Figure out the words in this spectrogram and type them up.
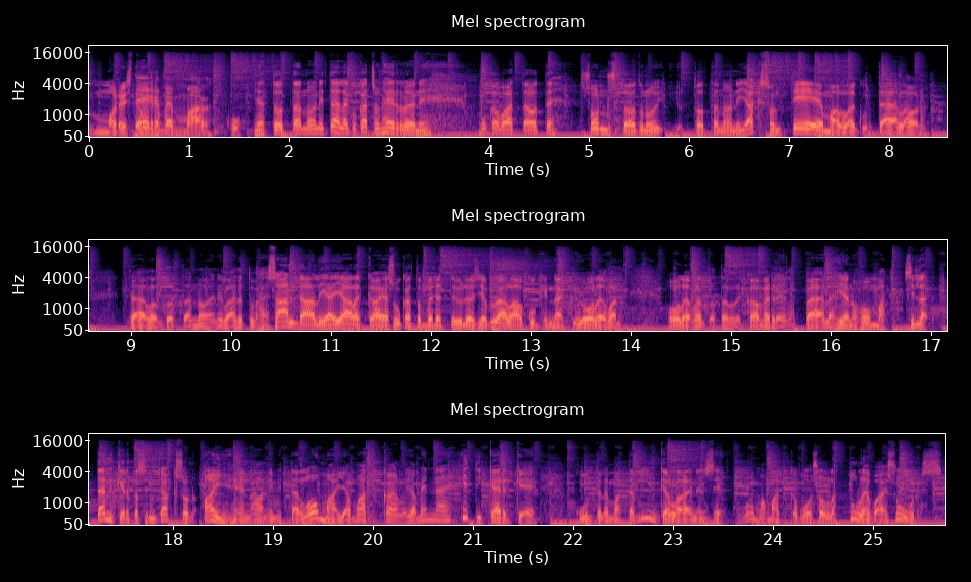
Morista. Terve Markku. Ja tota, no, niin täällä kun katson herroja, niin mukavaa, että olette sonnustautunut tota, no, niin jakson teemalla, kun täällä on täällä on tota, noin, laitettu vähän sandaalia jalkaa ja sukat on vedetty ylös ja vyölaukkukin näkyy olevan, olevan tota, noin, kavereilla päällä. Hieno homma, sillä tämänkertaisen jakson aiheena on nimittäin loma ja matkailu ja mennään heti kärkeen kuuntelemaan, että minkälainen se lomamatka voisi olla tulevaisuudessa.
